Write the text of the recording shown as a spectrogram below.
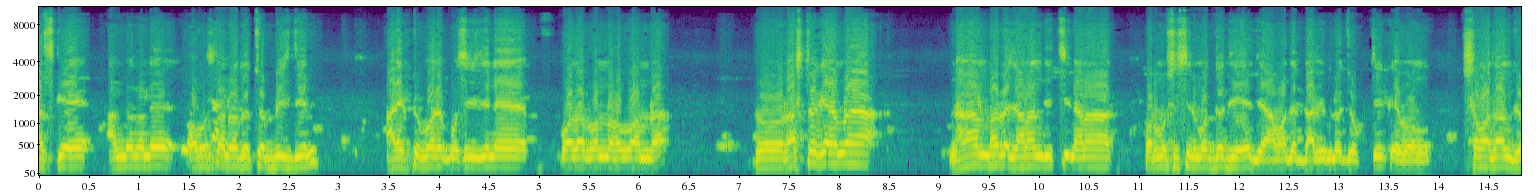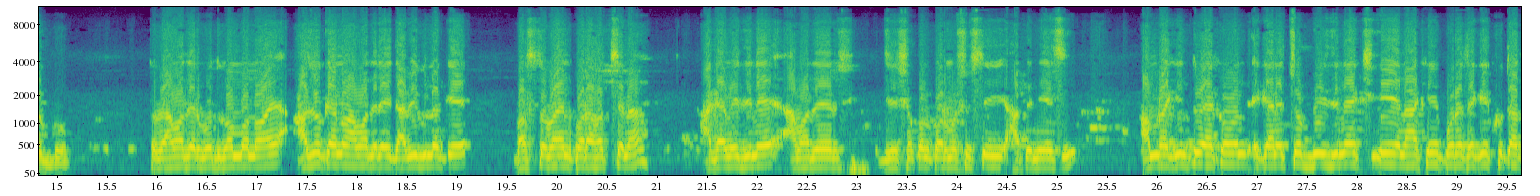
আজকে আন্দোলনে অবস্থানরত চব্বিশ দিন, আর একটু পরে পঁচিশ দিনে পদাপন্ন হব আমরা। তো রাষ্ট্রকে আমরা নানান ভাবে জানান দিচ্ছি, নানা কর্মসূচির মধ্য দিয়ে যে আমাদের দাবিগুলো যৌক্তিক এবং সমাধানযোগ্য। তবে আমাদের বোধগম্য নয়, আজও কেন আমাদের এই দাবিগুলোকে বাস্তবায়ন করা হচ্ছে না? আগামী দিনে আমাদের যে সকল কর্মসূচি হাতে নিয়েছি, আমরা কিন্তু এখন এখানে চব্বিশ দিনে খেয়ে না খেয়ে পরে থেকে ক্ষুধার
